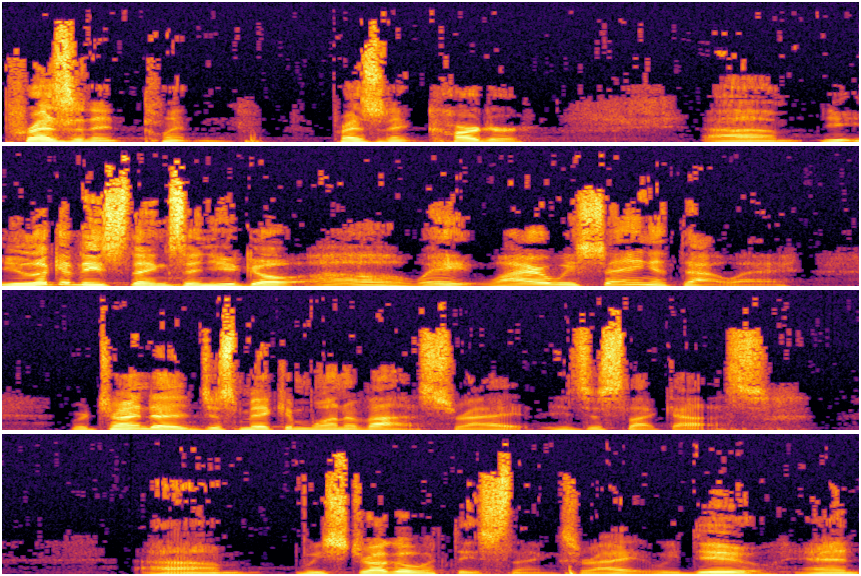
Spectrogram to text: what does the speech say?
President Clinton, President Carter. Um, you, you look at these things and you go, oh, wait, why are we saying it that way? We're trying to just make him one of us, right? He's just like us. Um, we struggle with these things, right? We do. And,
